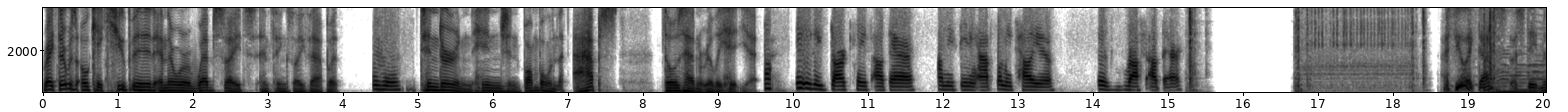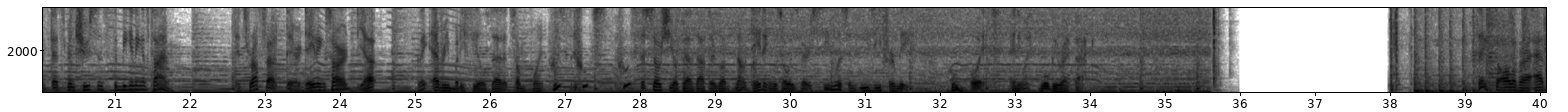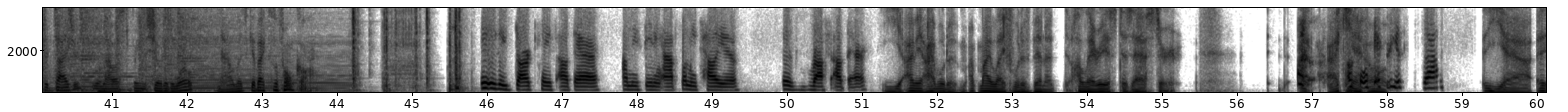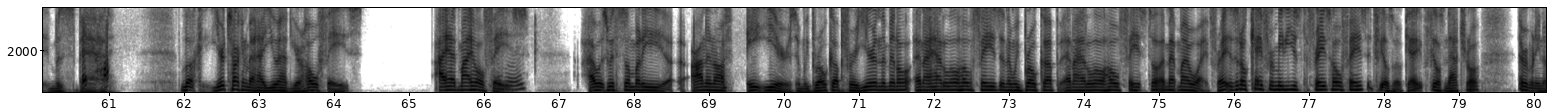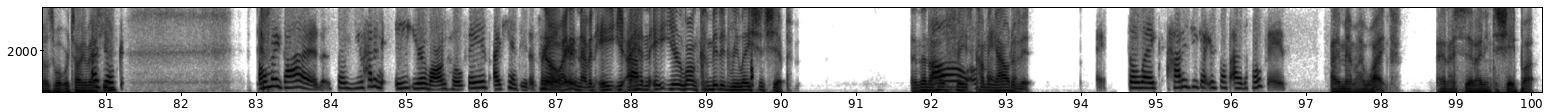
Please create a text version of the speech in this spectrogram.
right there was OkCupid and there were websites and things like that, but mm-hmm. Tinder and Hinge and Bumble and the apps, those hadn't really hit yet. Oh, was a dark place out there on these dating apps. Let me tell you, it's rough out there. I feel like that's a statement that's been true since the beginning of time. It's rough out there. Dating's hard. Yep. I think everybody feels that at some point. Who's the, who's who's the sociopath out there going? No, dating was always very seamless and easy for me. Oh boy. Anyway, we'll be right back. Thanks to all of our advertisers who allow us to bring the show to the world. Now let's get back to the phone call. It is a dark place out there on these dating apps. Let me tell you, it's rough out there. Yeah, I mean, I would have my life would have been a hilarious disaster. I, I can't. Oh. hilarious oh, yeah, it was bad. Look, you're talking about how you had your whole phase. I had my whole mm-hmm. phase. I was with somebody uh, on and off eight years, and we broke up for a year in the middle, and I had a little hoe phase, and then we broke up, and I had a little hoe phase till I met my wife. Right? Is it okay for me to use the phrase hoe phase? It feels okay. It feels natural. Everybody knows what we're talking about here. Oh my god! So you had an eight-year-long hoe phase? I can't do this. No, I didn't have an eight year. I had an eight year long committed relationship, and then a whole Oh, phase coming out of it. So, like, how did you get yourself out of the hoe phase? I met my wife, and I said I need to shape up.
